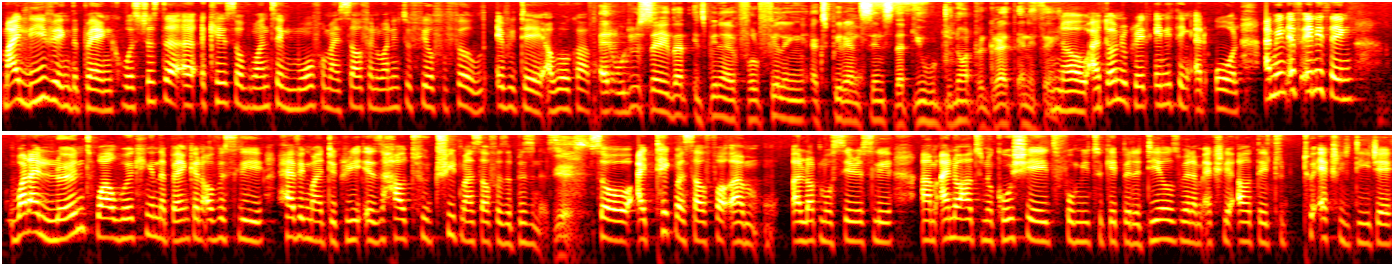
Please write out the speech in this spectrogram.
my leaving the bank was just a, a case of wanting more for myself and wanting to feel fulfilled every day I woke up. And would you say that it's been a fulfilling experience since that you do not regret anything? No, I don't regret anything at all. I mean, if anything, what I learned while working in the bank and obviously having my degree is how to treat myself as a business. Yes. So I take myself um, a lot more seriously. Um, I know how to negotiate for me to get better deals when I'm actually out there to, to actually DJ.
